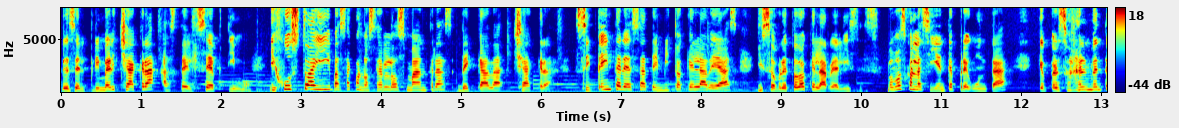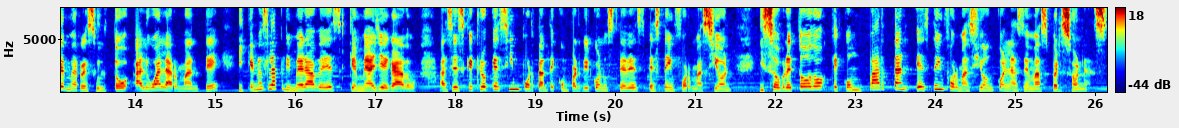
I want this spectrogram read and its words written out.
desde el primer chakra hasta el séptimo. Y justo ahí vas a conocer los mantras de cada chakra. Si te interesa, te invito a que la veas y sobre todo que la realices. Vamos con la siguiente pregunta que personalmente me resultó algo alarmante y que no es la primera vez que me ha llegado. Así es que creo que es importante compartir con ustedes esta información y sobre todo que compartan esta información con las demás personas.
